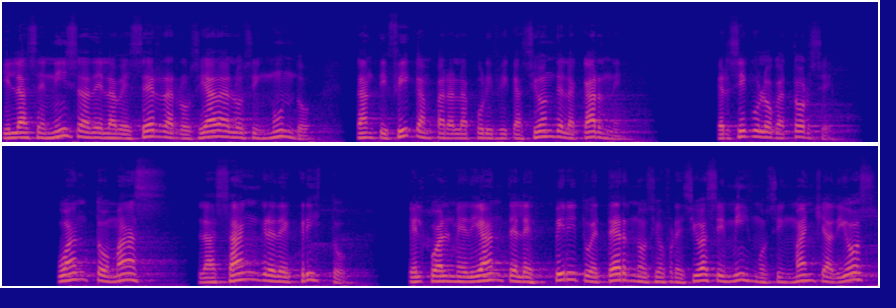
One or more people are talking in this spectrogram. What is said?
y la ceniza de la becerra rociada a los inmundos santifican para la purificación de la carne, versículo 14 cuanto más la sangre de Cristo, el cual mediante el Espíritu Eterno se ofreció a sí mismo sin mancha a Dios,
